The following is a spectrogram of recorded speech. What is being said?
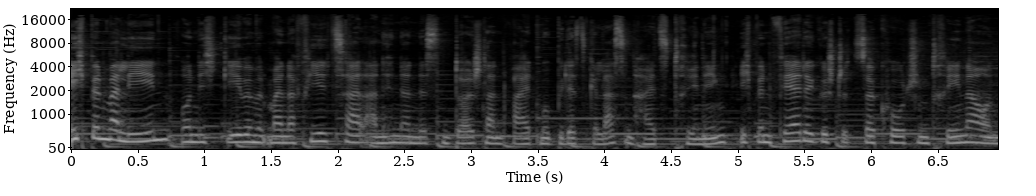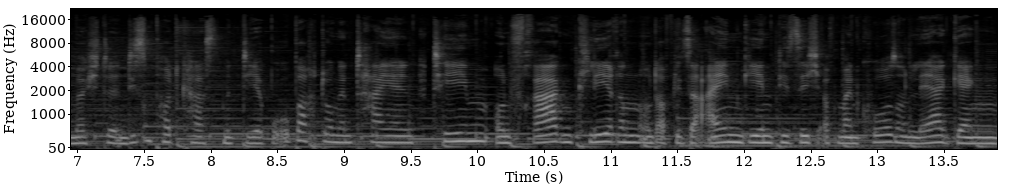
Ich bin Marleen und ich gebe mit meiner Vielzahl an Hindernissen deutschlandweit mobiles Gelassenheitstraining. Ich bin pferdegestützter Coach und Trainer und möchte in diesem Podcast mit dir Beobachtungen teilen, Themen und Fragen klären und auf diese eingehen, die sich auf meinen Kursen und Lehrgängen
